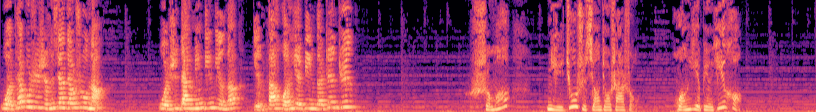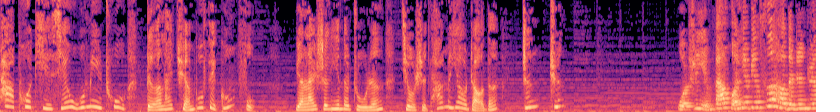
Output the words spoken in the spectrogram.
我才不是什么香蕉树呢！我是大名鼎鼎的引发黄叶病的真菌。什么？你就是香蕉杀手，黄叶病一号？踏破铁鞋无觅处，得来全不费工夫。原来声音的主人就是他们要找的真菌。我是引发黄叶病四号的真菌，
